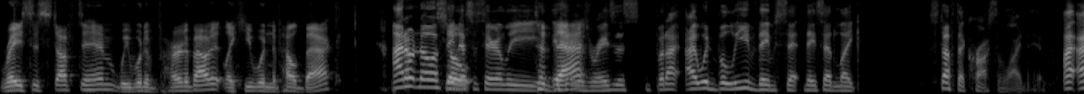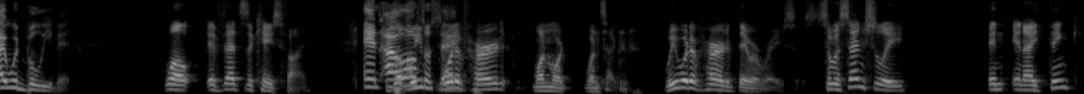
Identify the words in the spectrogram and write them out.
racist stuff to him, we would have heard about it. Like he wouldn't have held back. I don't know if So, they necessarily to that- it was racist, but I, I would believe they've said they said like stuff that crossed the line to him. I, I would believe it. Well, if that's the case, fine. And I'll but also we say would have heard one more one second. We would have heard if they were racist. So essentially, and and I think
